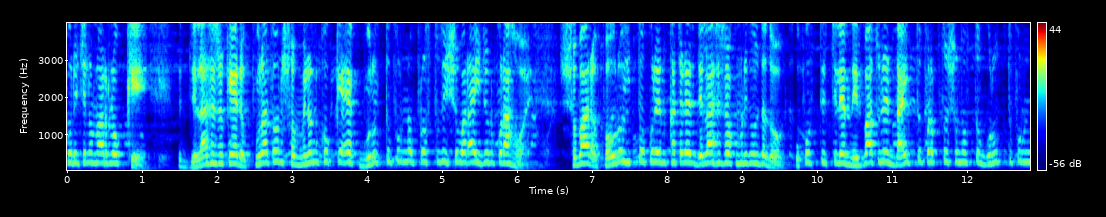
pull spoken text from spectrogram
পরিচালনার লক্ষ্যে জেলা শাসকের পুরাতন সম্মেলন কক্ষে এক গুরুত্বপূর্ণ প্রস্তুতি সভার আয়োজন করা হয়। সবার পৌরোহিত্য করেন কাছাড়ের জেলা শাসক মৃদুল যাদব। উপস্থিত ছিলেন নির্বাচনের দায়িত্বপ্রাপ্ত সমস্ত গুরুত্বপূর্ণ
